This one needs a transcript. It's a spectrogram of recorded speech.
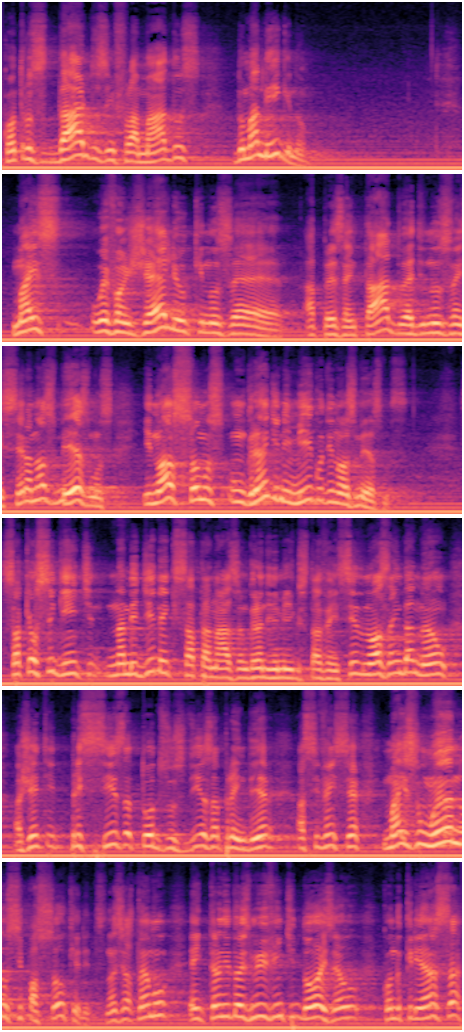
contra os dardos inflamados do maligno. Mas o evangelho que nos é apresentado é de nos vencer a nós mesmos, e nós somos um grande inimigo de nós mesmos. Só que é o seguinte: na medida em que Satanás, um grande inimigo, está vencido, nós ainda não. A gente precisa todos os dias aprender a se vencer. Mais um ano se passou, queridos. Nós já estamos entrando em 2022. Eu, quando criança,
